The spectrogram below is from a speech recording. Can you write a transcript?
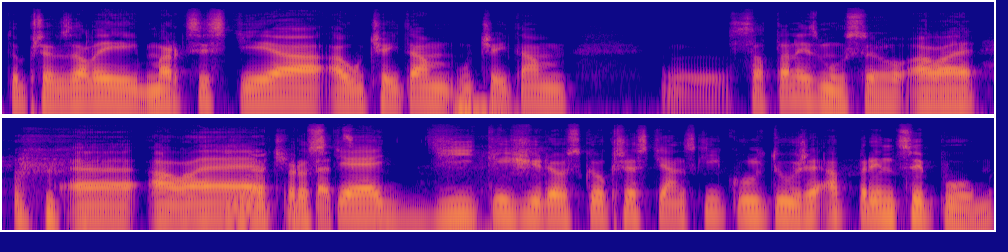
to převzali marxisti a, a učej tam, učej tam eh, satanismus, jo, ale, eh, ale prostě díky židovsko-křesťanské kultuře a principům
